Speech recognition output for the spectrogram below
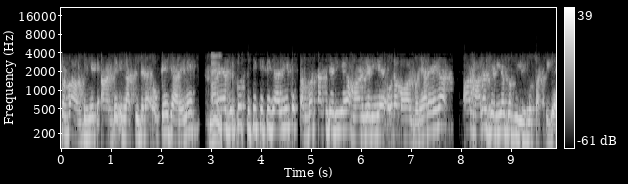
ਪ੍ਰਭਾਵ ਦੇ ਹੇਠ ਆਉਣ ਦੇ ਇਲਾਕੇ ਜਿਹੜਾ ਉਹ ਕਹੇ ਜਾ ਰਹੇ ਨੇ। ਔਰ ਇਹ ਬਿਲਕੁਲ ਸਥਿਤੀ ਕੀਤੀ ਜਾ ਰਹੀ ਹੈ ਕਿ ਸਤੰਬਰ ਤੱਕ ਜਿਹੜੀ ਹੈ ਹੜ੍ਹ ਜਿਹੜੀ ਹੈ ਉਹਦਾ ਮਾਹੌਲ ਬਣਿਆ ਰਹੇਗਾ ਔਰ ਹਾਲਤ ਜਿਹੜੀ ਹੈ ਗੰਭੀਰ ਹੋ ਸਕਦੀ ਹੈ।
